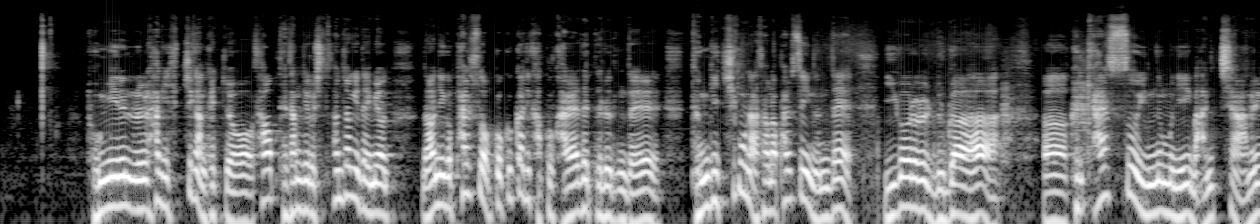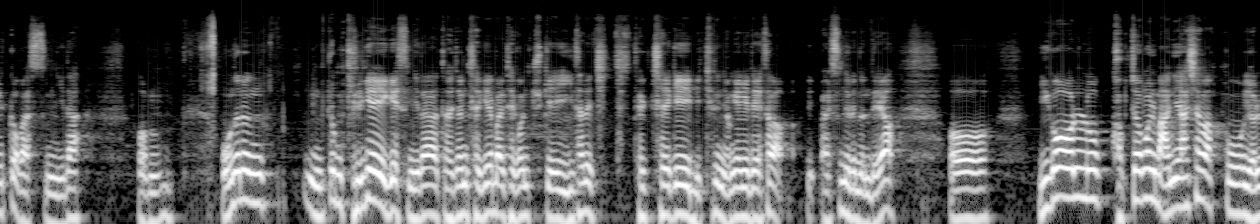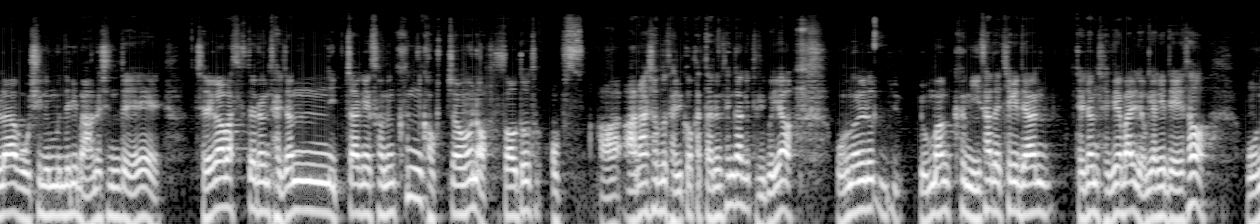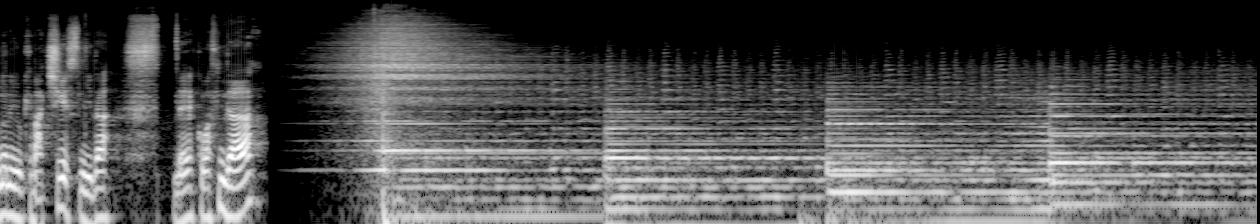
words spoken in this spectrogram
동의를 하기 쉽지가 않겠죠. 사업 대상지로 선정이 되면 난 이거 팔 수 없고 끝까지 갖고 가야 되는데 등기 치고 나서나 팔 수 있는데 이거를 누가 어, 그렇게 할 수 있는 분이 많지 않을 것 같습니다. 음, 오늘은 음, 좀 길게 얘기했습니다. 대전 재개발 재건축의 이사 대- 대책이 미치는 영향에 대해서 말씀드렸는데요. 어, 이걸로 걱정을 많이 하셔갖고 연락 오시는 분들이 많으신데 제가 봤을 때는 대전 입장에서는 큰 걱정은 없어도 없, 아, 안 하셔도 될 것 같다는 생각이 들고요. 오늘 요만큼 이사 대책에 대한 대전 재개발 영향에 대해서 오늘은 이렇게 마치겠습니다. 네, 고맙습니다.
